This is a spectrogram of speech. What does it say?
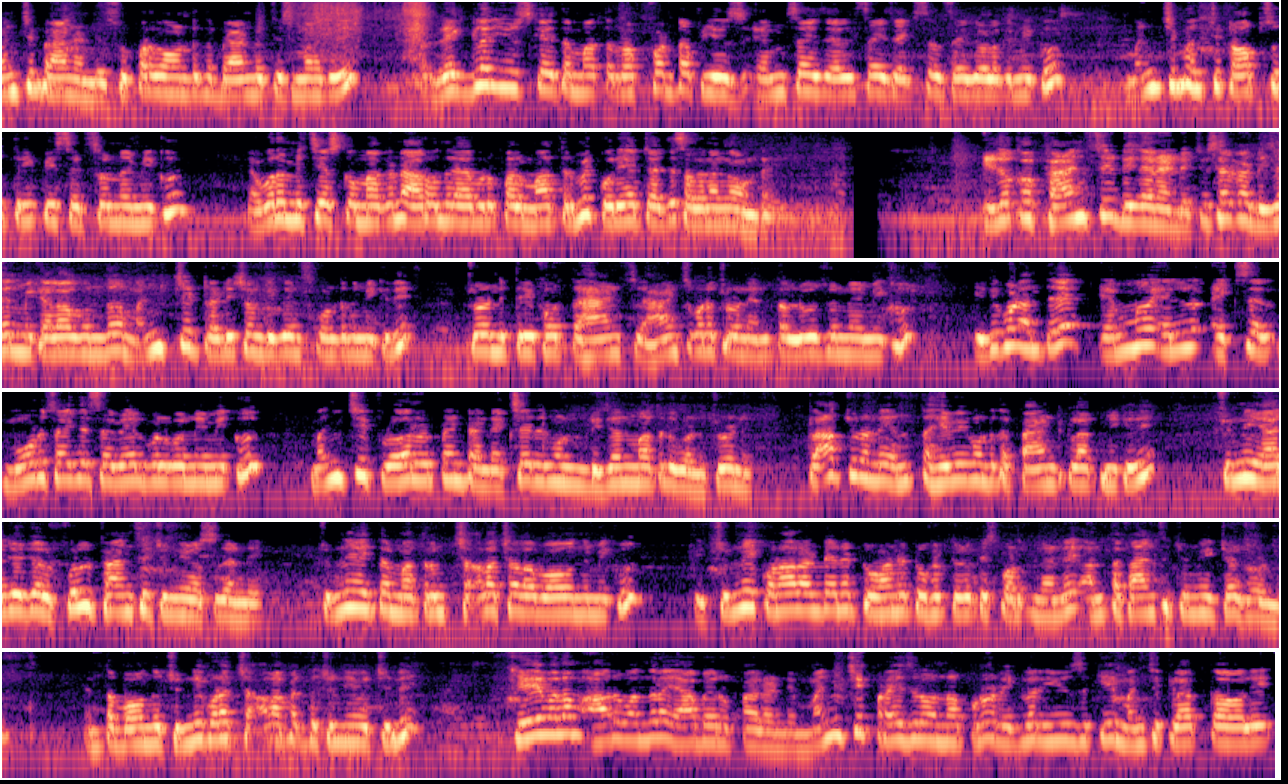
మంచి బ్రాండ్ అండి. సూపర్గా ఉంటుంది బ్రాండ్ వచ్చేసి మనకి రెగ్యులర్ యూస్కి అయితే మాత్రం rough and tough use M size L size XL size వాళ్ళకి మీకు మంచి మంచి టాప్స్ త్రీ పీస్ సెట్స్ ఉన్నాయి మీకు. ఎవరు మిస్ చేసుకోమాకండి. ఆరు వందల యాభై రూపాయలు మాత్రమే కొరియర్ ఛార్జెస్ అదనంగా ఉంటాయి. ఇది ఒక ఫ్యాన్సీ డిజైన్ అండి. చూసాక డిజైన్ మీకు ఎలా ఉందో? మంచి ట్రెడిషనల్ డిజైన్స్ ఉంటుంది మీకు ఇది. చూడండి త్రీ ఫోర్త్ హ్యాండ్స్ హ్యాండ్స్ కూడా చూడండి ఎంత లూజ్ ఉన్నాయి మీకు. ఇది కూడా అంతే. ఎమ్ ఎల్ మూడు సైజెస్ అవైలబుల్గా ఉన్నాయి మీకు. మంచి ఫ్లోరల్ ప్రింట్ అండ్ ఎక్సైటింగ్ ఉన్న డిజైన్ మాత్రం ఇవ్వండి. చూడండి. క్లాత్ చూడండి ఎంత హెవీగా ఉంటుంది ప్యాంట్ క్లాత్ మీకు ఇది. చున్నీ యాజ్ యూజువల్ ఫుల్ ఫ్యాన్సీ చున్నీ వస్తుందండి. చున్నీ అయితే మాత్రం చాలా చాలా బాగుంది మీకు. ఈ చున్నీ కొనాలంటేనే two hundred two fifty rupees పడుతుందండి. అంత ఫ్యాన్సీ చున్నీ ఇచ్చారు చూడండి. ఎంత బాగుందో. చున్నీ కూడా చాలా పెద్ద చున్నీ వచ్చింది. కేవలం ఆరు వందల యాభై రూపాయలండి. మంచి ప్రైస్లో ఉన్నప్పుడు రెగ్యులర్ యూజ్కి మంచి క్లాత్ కావాలి.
